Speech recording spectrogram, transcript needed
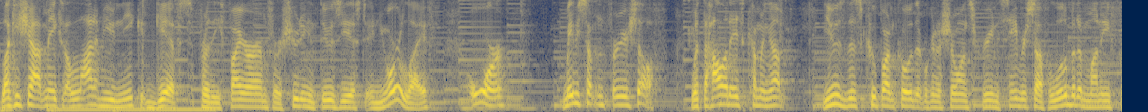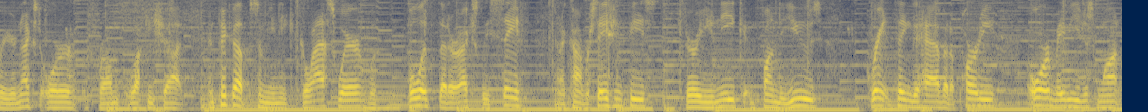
Lucky Shot makes a lot of unique gifts for the firearms or shooting enthusiast in your life, or maybe something for yourself. With the holidays coming up, Use this coupon code that we're going to show on screen to save yourself a little bit of money for your next order from Lucky Shot and pick up some unique glassware with bullets that are actually safe and a conversation piece. Very unique and fun to use. Great thing to have at a party, or maybe you just want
